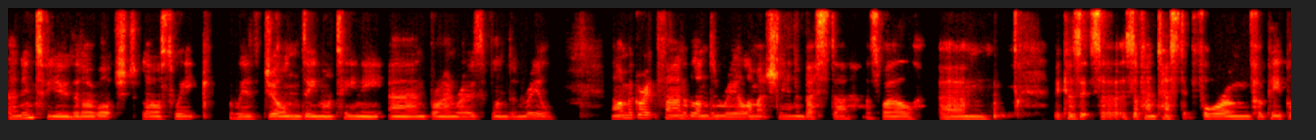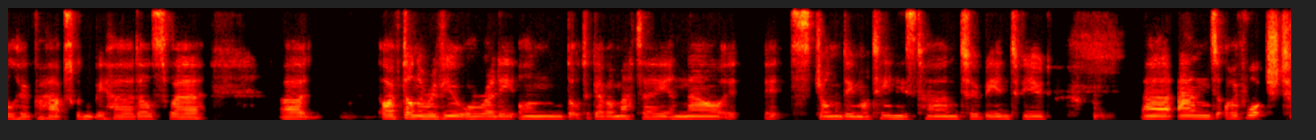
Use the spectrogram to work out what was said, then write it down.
an interview that I watched last week with John Demartini and Brian Rose of London Real. Now, I'm a great fan of London Real. I'm actually an investor as well. Um, because it's a, it's a fantastic forum for people who perhaps wouldn't be heard elsewhere. Uh, I've done a review already on Dr. Gabor Mate, and now it, it's John Demartini's turn to be interviewed. Uh, and I've watched,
